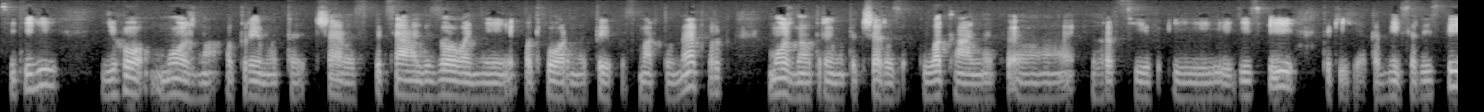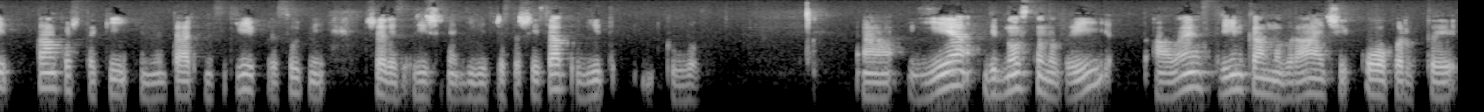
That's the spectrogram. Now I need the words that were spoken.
CTV, його можна отримати через спеціалізовані платформи типу Smart Network, можна отримати через локальних е, гравців і DSP, таких як AdMixer DSP, також такий інвентар на CTV присутній через рішення DV360 від Google. Е, є відносно новий, але стрімко набираючи оперти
